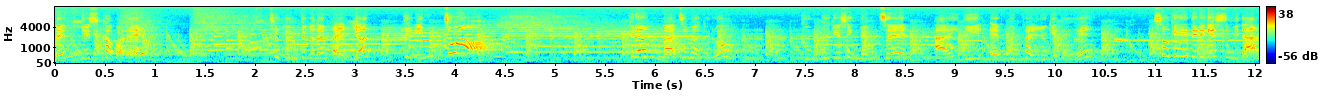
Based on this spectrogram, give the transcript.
랩 디스커버의 두근두근한 발견 드림 투어! 그럼 마지막으로 궁극의 생명체 IDF86에 대해 소개해드리겠습니다.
